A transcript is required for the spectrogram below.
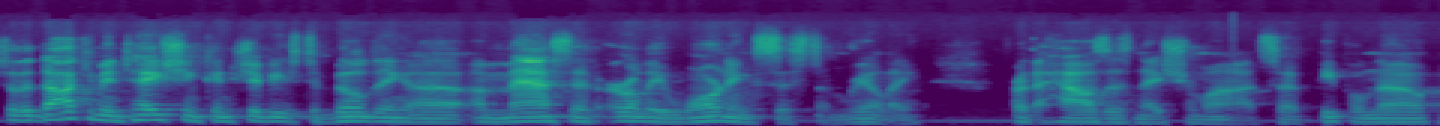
So, the documentation contributes to building a, a massive early warning system, really, for the houses nationwide. So, if people know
